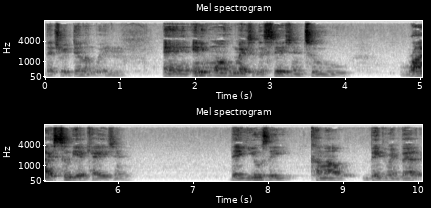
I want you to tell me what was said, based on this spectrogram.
that you're dealing with. Mm-hmm. And anyone who makes a decision to rise to the occasion, they usually come out bigger and better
